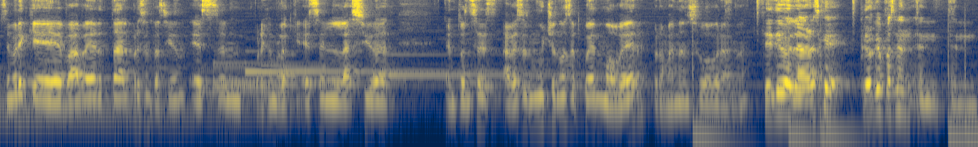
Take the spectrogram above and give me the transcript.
Siempre que va a haber tal presentación es, en, por ejemplo, aquí, es en la ciudad. Entonces, a veces muchos no se pueden mover, pero mandan su obra, ¿no? Sí, digo, la verdad es que creo que pasa en, en- en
